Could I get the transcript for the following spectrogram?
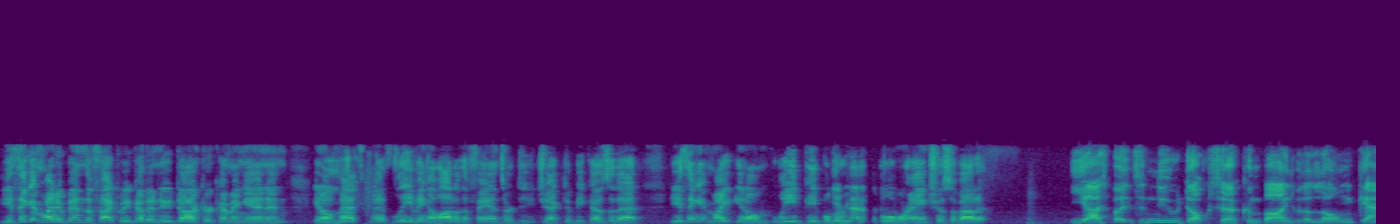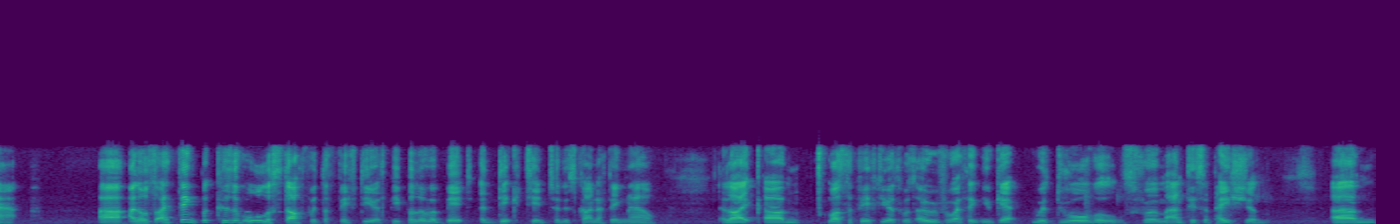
You think it might have been the fact we've got a new doctor coming in and, you know, Matt Smith leaving, a lot of the fans are dejected because of that. Do you think it might, you know, lead people to Yeah. get a little more anxious about it? Yeah, I suppose it's a new Doctor combined with a long gap. Uh, and also, I think because of all the stuff with the 50th, people are a bit addicted to this kind of thing now. Like, um, once the 50th was over, I think you get withdrawals from anticipation. Um,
